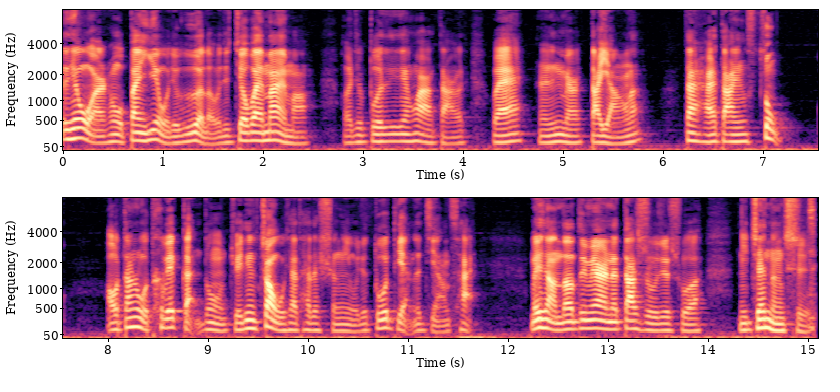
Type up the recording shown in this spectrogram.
那天晚上我半夜我就饿了，我就叫外卖嘛，我就拨这电话打喂，人那边打烊了，但是还答应送。哦，当时我特别感动，决定照顾一下他的生意，我就多点了几样菜。没想到对面那大叔就说。你真能吃！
